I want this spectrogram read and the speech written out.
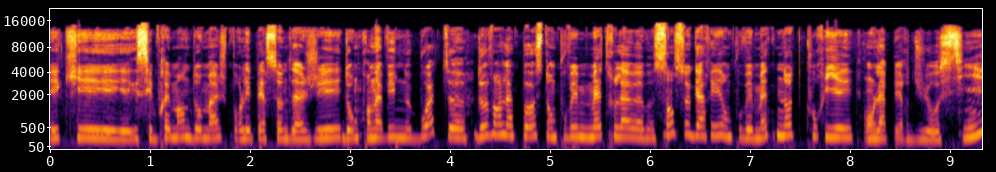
et qui est, c'est vraiment dommage pour les personnes âgées. Donc on avait une boîte euh, devant la poste, on pouvait mettre la, sans se garer, on pouvait mettre notre courrier. On l'a perdu aussi.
